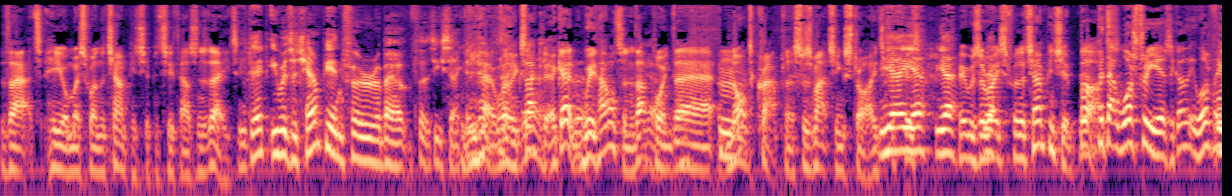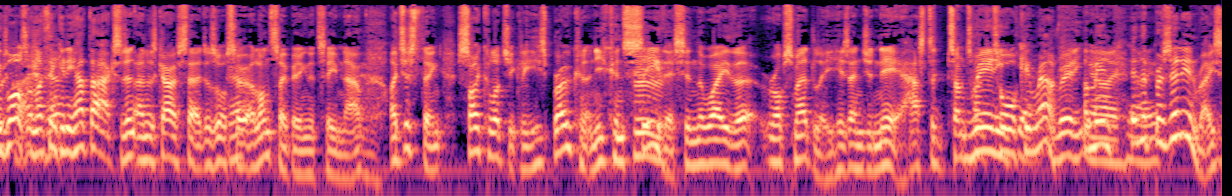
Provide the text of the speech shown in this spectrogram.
that he almost won the championship in 2008. He did. He was a champion for about 30 seconds. Yeah, well, exactly. Yeah. Again, with Hamilton at that Yeah. point, their mm. not crapness was matching strides. Yeah, yeah, yeah. It was a Yeah. race for the championship, but, But that was three years ago. It was. It was, and I Yeah. think, and he had that accident, and as Gareth said, there's also Alonso being the team now. I just think psychologically he's broken, and you can see hmm. this in the way that Rob Smedley, his engineer, has to sometimes Really, talk him yeah, round. really, I mean, yeah, in the yeah. Brazilian race,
